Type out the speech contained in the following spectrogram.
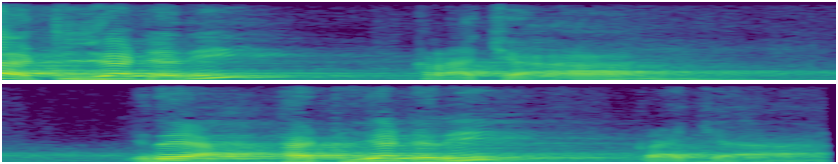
hadiah dari kerajaan. Itu ya, hadiah dari kerajaan.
